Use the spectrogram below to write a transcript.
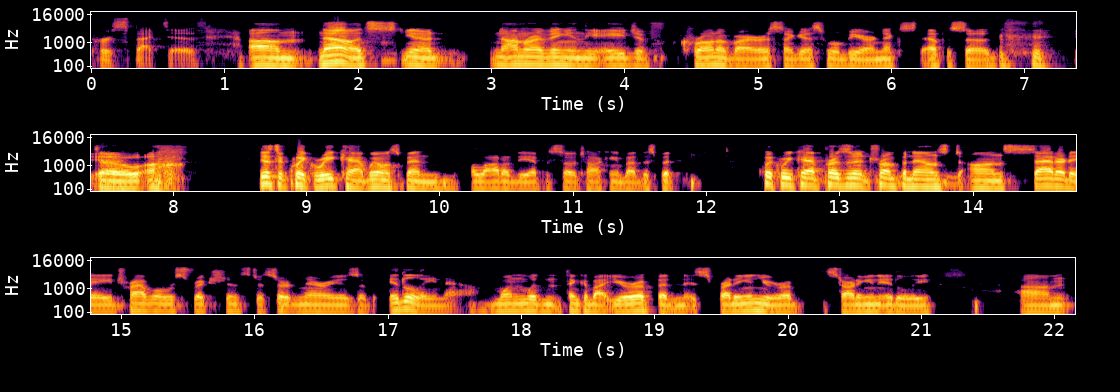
perspective. Um, no, it's you know non-revving in the age of coronavirus. I guess will be our next episode. Yeah. So, uh, just a quick recap. We won't spend a lot of the episode talking about this, but quick recap. President Trump announced on Saturday travel restrictions to certain areas of Italy now. One wouldn't think about Europe, but it's spreading in Europe, starting in Italy. Um,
